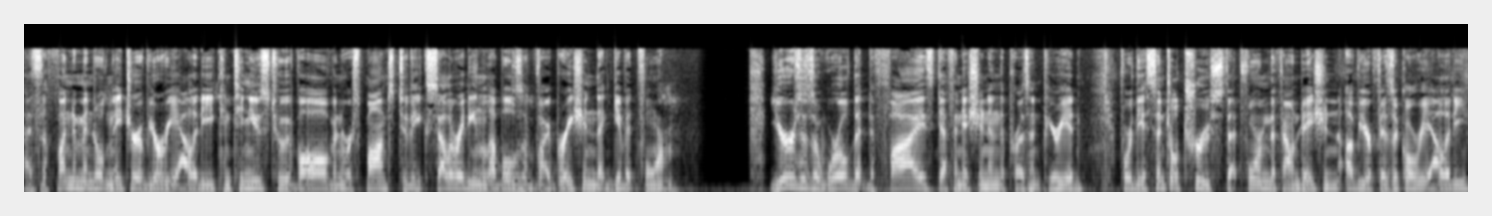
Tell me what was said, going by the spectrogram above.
as the fundamental nature of your reality continues to evolve in response to the accelerating levels of vibration that give it form. Yours is a world that defies definition in the present period, for the essential truths that form the foundation of your physical reality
